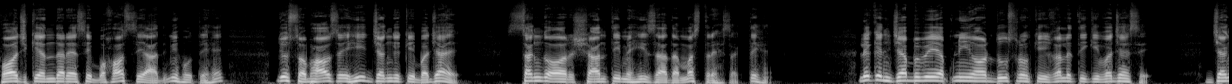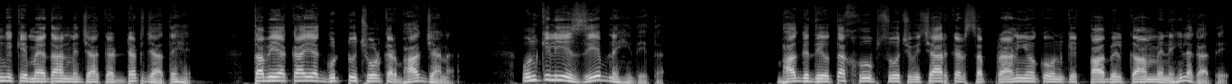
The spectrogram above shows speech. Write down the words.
फौज के अंदर ऐसे बहुत से आदमी होते हैं जो स्वभाव से ही जंग के बजाय संग और शांति में ही ज़्यादा मस्त रह सकते हैं। लेकिन जब वे अपनी और दूसरों की गलती की वजह से जंग के मैदान में जाकर डट जाते हैं, तब एकाएक गुट्टू छोड़कर भाग जाना उनके लिए जेब नहीं देता। भाग्य देवता खूब सोच विचार कर सब प्राणियों को उनके काबिल काम में नहीं लगाते,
